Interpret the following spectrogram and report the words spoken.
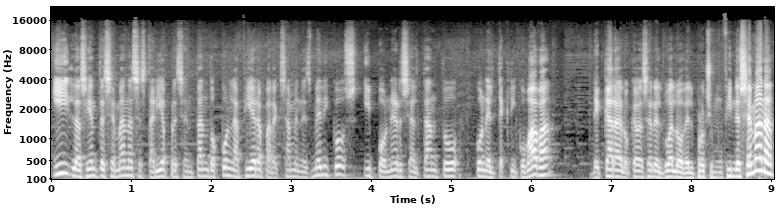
y la siguiente semana se estaría presentando con la Fiera para exámenes médicos y ponerse al tanto con el técnico Baba de cara a lo que va a ser el duelo del próximo fin de semana.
